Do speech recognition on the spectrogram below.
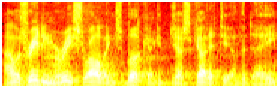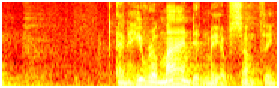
I was reading Maurice Rawlings' book, I just got it the other day, and he reminded me of something.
